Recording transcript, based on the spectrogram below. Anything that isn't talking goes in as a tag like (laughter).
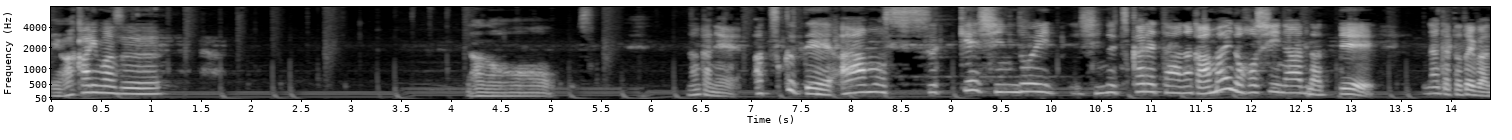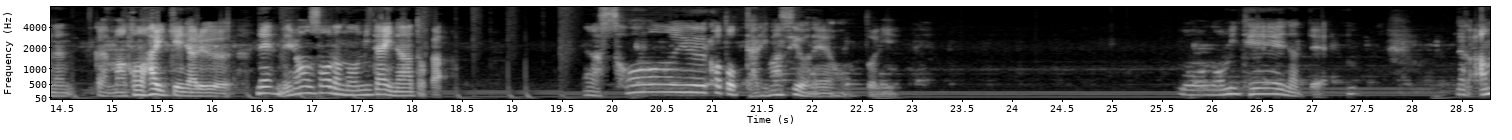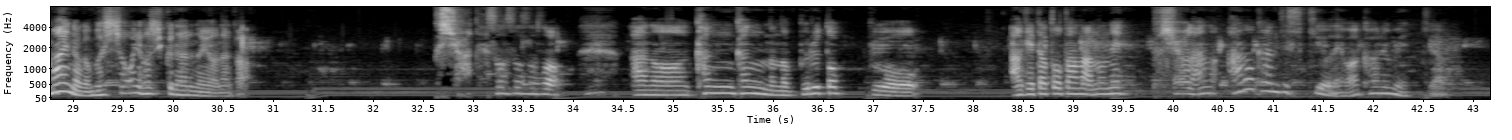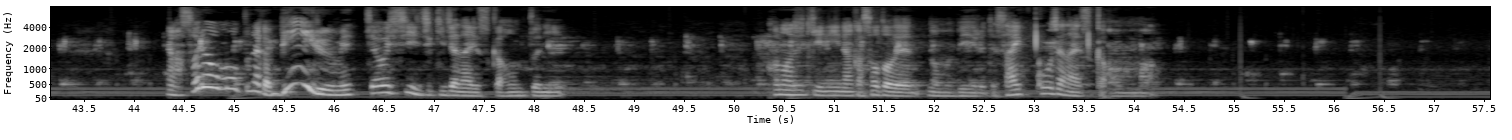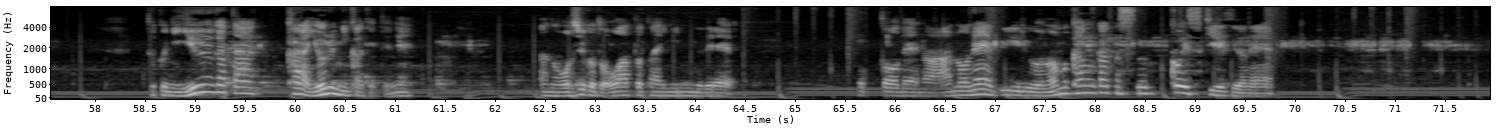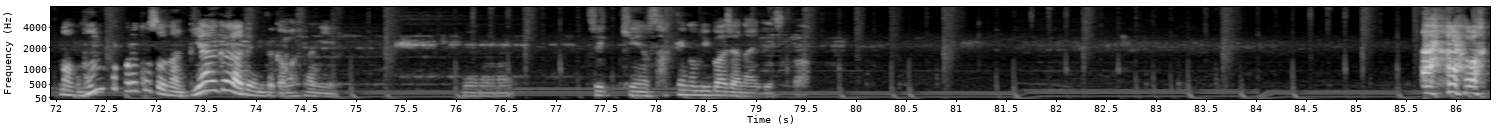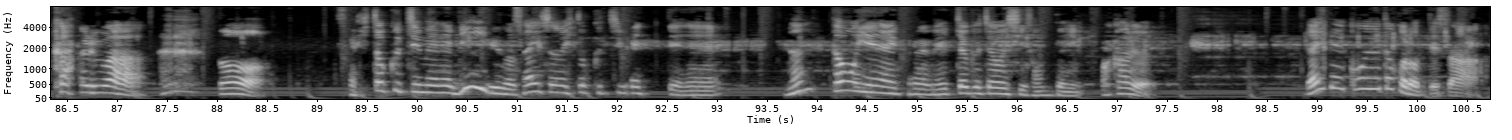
え、わかります？あのーなんかね、暑くて、ああ、もうすっげえしんどい、しんどい、疲れた、なんか甘いの欲しいな、なって、なんか例えばなんか、まあこの背景にある、ね、メロンソーダ飲みたいな、とか。なんかそういうことってありますよね、本当に。もう飲みてーなって。なんか甘いのが無性に欲しくなるのよ、なんか。プシューって、そうそうそうそう。あの、カンカンのプルトップを上げた途端のあのね、プシューあの、あの感じ好きよね。わかるめっちゃ。なんかそれを思うとなんかビールめっちゃ美味しい時期じゃないですか、本当に。この時期になんか外で飲むビールって最高じゃないですか、ほんま。特に夕方から夜にかけてね、あの、お仕事終わったタイミングで、外でのあのね、ビールを飲む感覚すっごい好きですよね。まあ、ほんとこれこそな、ビアガーデンとかまさに、もう、絶景の酒飲み場じゃないですか。あはわかるわ。そう。一口目ね、ビールの最初の一口目ってね、なんとも言えないくらいめちゃくちゃ美味しい、本当に。わかる？大体こういうところってさ、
